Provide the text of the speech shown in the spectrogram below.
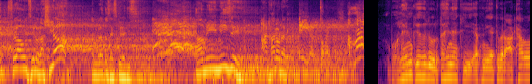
এক ফেরাউন ছিল রাশিয়া আমরা তো শেষ করে দিছি। আমি নিজে আঠারোটা বলেন কি হুজুর, তাই নাকি? আপনি একেবারে আঠারো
